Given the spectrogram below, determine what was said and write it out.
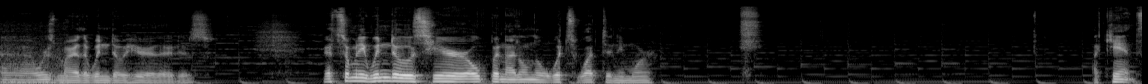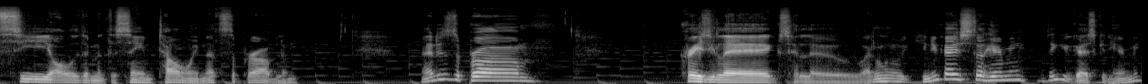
Uh, where's my other window here? There it is. Got so many windows here open, I don't know what's what anymore. Can't see all of them at the same time. That's the problem. That is the problem. Crazy Legs, hello. I don't know, can you guys still hear me? I think you guys can hear me.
